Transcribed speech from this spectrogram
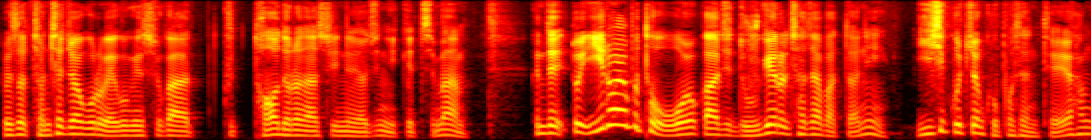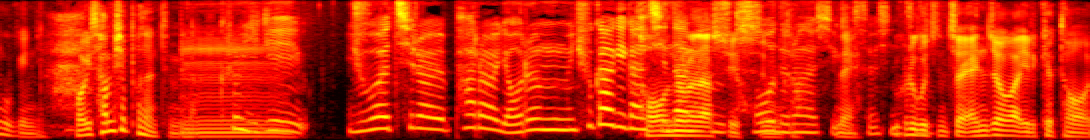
그래서 전체적으로 외국인 수가 그- 더 늘어날 수 있는 여지는 있겠지만 근데 또 1월부터 5월까지 누계를 찾아봤더니 29.9%예요 한국인이 거의 30%입니다. 음. 그럼 이게 6월, 7월, 8월 여름 휴가 기간 더 지나면 늘어날 수더 있습니다. 늘어날 수 네. 있겠어요. 진짜. 그리고 진짜 엔저가 이렇게 더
